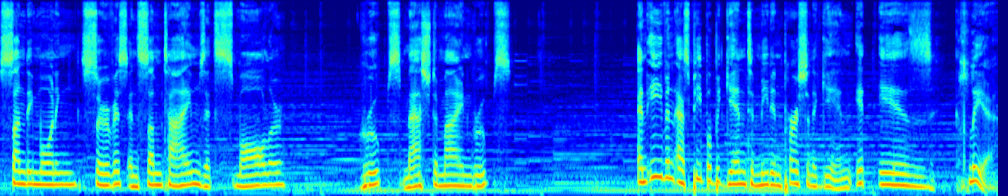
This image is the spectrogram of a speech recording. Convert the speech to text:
Sunday morning service, and sometimes it's smaller groups, mastermind groups. And even as people begin to meet in person again, it is clear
